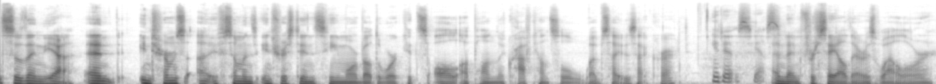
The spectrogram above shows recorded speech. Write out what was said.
So then, yeah. And in terms, uh, if someone's interested in seeing more about the work, it's all up on the Craft Council website. Is that correct? It is, yes. And then for sale there as well, or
